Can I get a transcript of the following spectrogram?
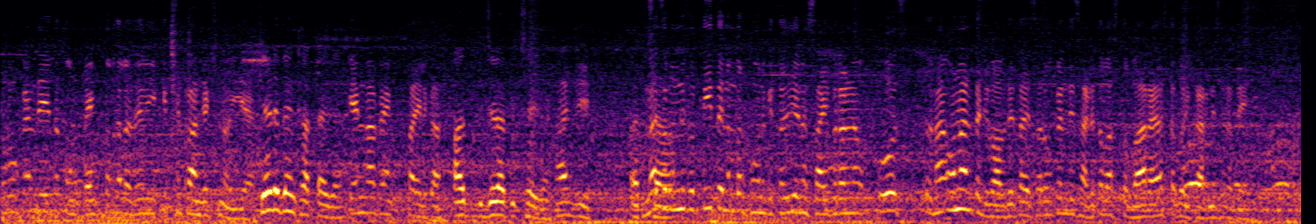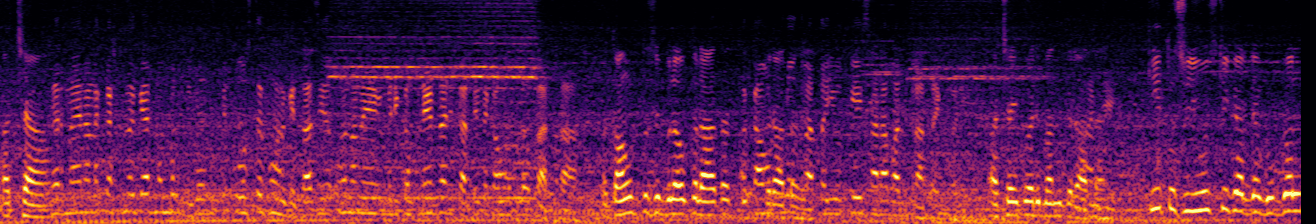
ਪਰ ਉਹ ਕਹਿੰਦੇ ਇਹ ਤਾਂ ਤੁਹਾਨੂੰ ਬੈਂਕ ਤੋਂ ਪਤਾ ਲੱਗਦਾ ਵੀ ਕਿੱਥੇ ਟ੍ਰਾਂਜੈਕਸ਼ਨ ਹੋਈ ਹੈ। ਕਿਹੜੇ ਬੈਂਕ ਖਾਤਾ ਹੈਗਾ? ਕੇਨਰਾ ਬੈਂਕ ਫਾਈਲ ਦਾ। ਆ ਜਿਹੜਾ ਪਿੱਛੇ ਹੈਗਾ। ਹਾਂਜੀ। ਮੈਂ ਸਰ 1930 ਤੇ ਨੰਬਰ ਫੋਨ ਕੀਤਾ ਜੀ ਇਹਨਾਂ ਸਾਈਬਰ ਵਾਲਿਆਂ ਨੇ। ਉਹ ਨਾ- ਉਹਨਾਂ ਨੇ ਤਾਂ ਜਵਾਬ ਦਿੱਤਾ ਸਰ। ਉਹ ਕਹਿੰਦੇ ਸਾਡੇ ਤੋਂ ਵਾਸਤੇ ਬਾਹਰ ਆਇਆ ਅਸੀਂ ਤਾਂ ਕੋਈ ਕਰ ਨਹੀਂ ਸਕਦੇ। ਅੱਛਾ। ਫਿਰ ਮੈਂ ਇਹਨਾਂ ਨੇ ਕਸਟਮਰ ਕੇਅਰ ਨੰਬਰ ਦਿੱਤਾ ਤੇ ਉਸ ਤੇ ਫੋਨ ਕੀਤਾ ਸੀ। ਉਹਨਾਂ ਨੇ ਮੇਰੀ ਕੰਪਲੇਂਟ ਦਰਜ ਕਰਤੀ ਤੇ ਅਕਾਊਂਟ ਬਲੌਕ ਕਰਤਾ। ਅਕਾਊਂਟ ਤੁਸੀਂ ਬਲੌਕ ਕਰਾਤਾ ਅਕਾਊਂਟ ਕਰਾਤਾ ਬਲੌਕ ਕਰਾਤਾ ਯੂਪੀ ਸਾਰਾ ਬੰਦ ਕਰਾਤਾ ਇੱਕ ਵਾਰੀ। ਅੱਛਾ ਇੱਕ ਵਾਰੀ ਬੰਦ ਕਰਾਤਾ। ਕੀ ਤੁਸੀਂ ਯੂਜ਼ ਕੀ ਕਰਦੇ ਹੋ? Google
